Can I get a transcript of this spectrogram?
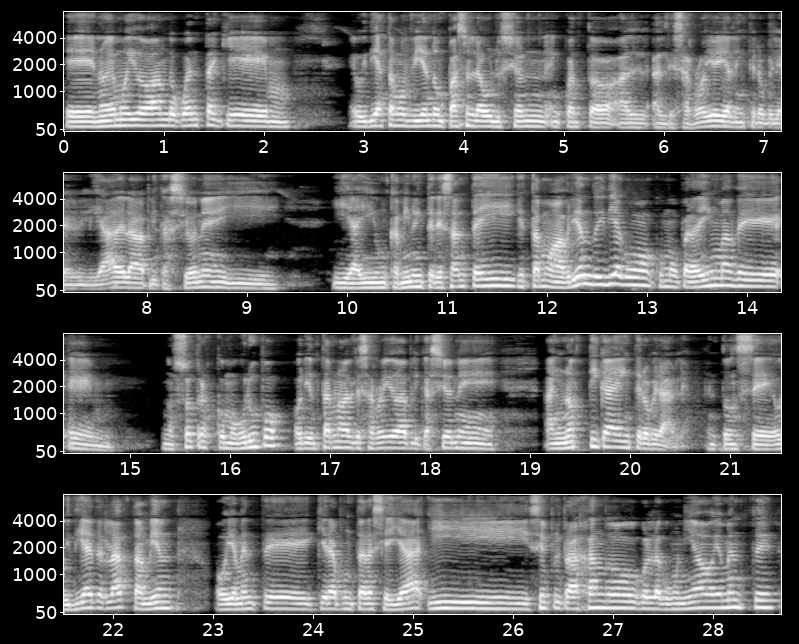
eh, nos hemos ido dando cuenta que mm, hoy día estamos viviendo un paso en la evolución en cuanto al, al desarrollo y a la interoperabilidad de las aplicaciones y, y hay un camino interesante ahí que estamos abriendo hoy día como, como paradigma de eh, nosotros como grupo orientarnos al desarrollo de aplicaciones agnósticas e interoperables. Entonces, hoy día Etherlab también obviamente quiere apuntar hacia allá y siempre trabajando con la comunidad, obviamente.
